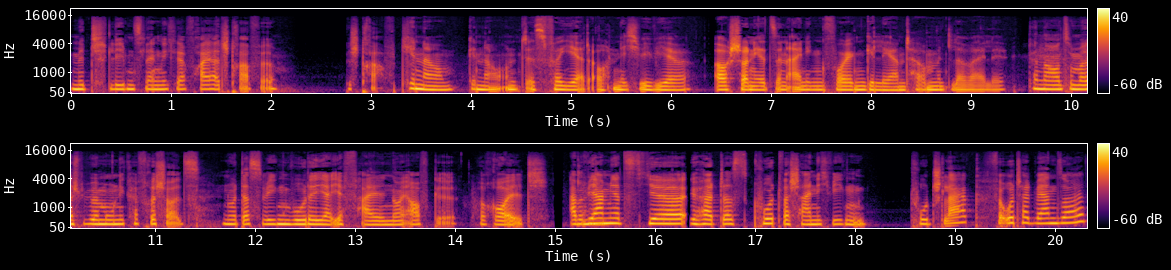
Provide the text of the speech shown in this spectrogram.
mit lebenslänglicher Freiheitsstrafe bestraft. Genau, genau. Und es verjährt auch nicht, wie wir auch schon jetzt in einigen Folgen gelernt haben mittlerweile. Genau, zum Beispiel bei Monika Frischholz. Nur deswegen wurde ja ihr Fall neu aufgerollt. Aber genau. wir haben jetzt hier gehört, dass Kurt wahrscheinlich wegen Totschlag verurteilt werden soll.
